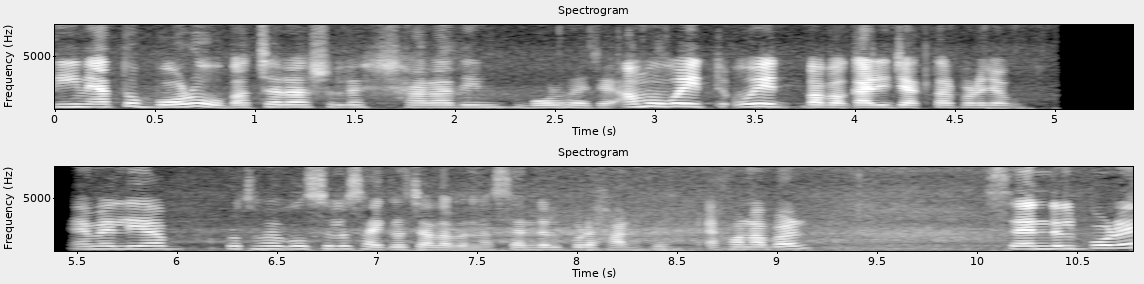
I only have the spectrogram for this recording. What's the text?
দিন এত বড়, বাচ্চারা আসলে সারা দিন বোর হয়ে যায়। আমো ওয়েট ওয়েট বাবা, গাড়ি যাক, তারপরে যাব। এমএলিয়া প্রথমে বলছিল সাইকেল চালাবে না স্যান্ডেল পরে হাঁটবে। এখন আবার স্যান্ডেল পরে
